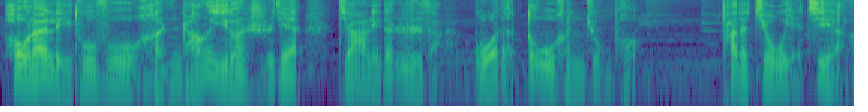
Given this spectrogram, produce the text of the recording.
后来李屠夫很长一段时间家里的日子过得都很窘迫，他的酒也戒了，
